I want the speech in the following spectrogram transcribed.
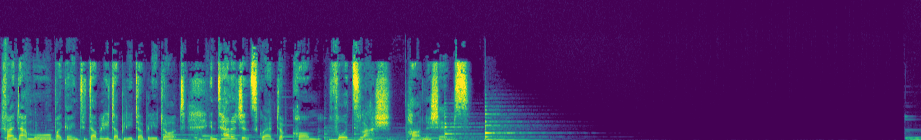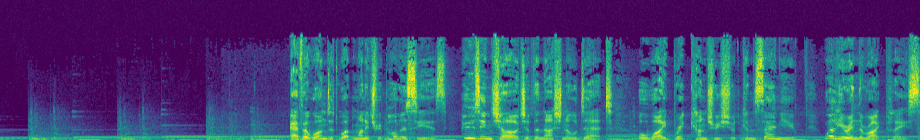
Find out more by going to www.intelligencesquared.com forward slash partnerships. Ever wondered what monetary policy is? Who's in charge of the national debt? Or why BRIC countries should concern you? Well, you're in the right place.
